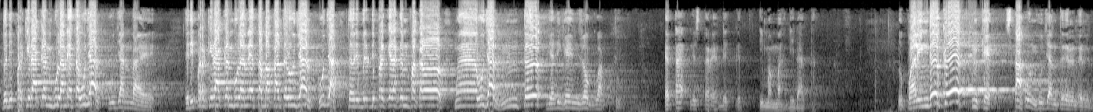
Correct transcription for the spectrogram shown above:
Jadi diperkirakan bulan eta hujan hujan baik jadi perkirakan bulan eta bakal terhujan hujan. Diperkirakan bakal hujan. Ente jadi genjlog waktu. Eta geus deket Imam Mahdi datang lu paling deket engke. Setahun hujan teureun-eureun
